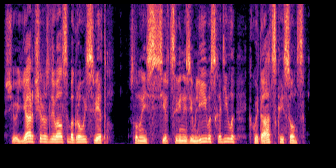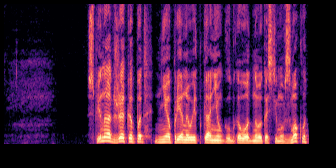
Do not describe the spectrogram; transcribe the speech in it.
все ярче разливался багровый свет, словно из сердцевины земли восходило какое-то адское солнце. Спина Джека под неопреновой тканью глубоководного костюма взмокла,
